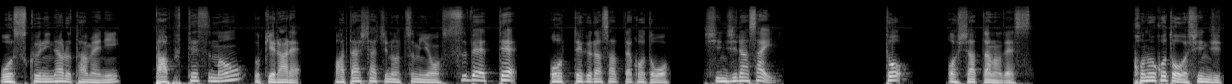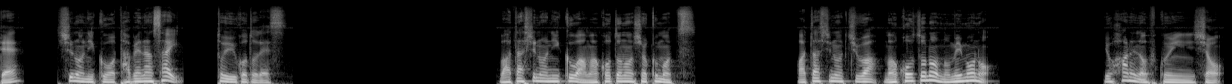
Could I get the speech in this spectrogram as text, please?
お救いになるためにバプテスマを受けられ、私たちの罪をすべて負ってくださったことを信じなさいとおっしゃったのです。このことを信じて、主の肉を食べなさいということです。私の肉は誠の食物。私の血は誠の飲み物。ヨハネの福音書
